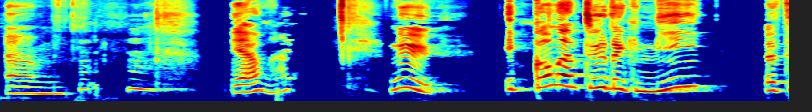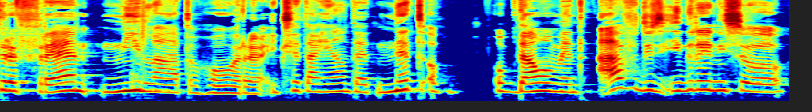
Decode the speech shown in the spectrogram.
Ehm, Ja. nu, ik kon natuurlijk niet het refrein niet laten horen. Ik zet dat de hele tijd net op, op dat moment af, dus iedereen is zo...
